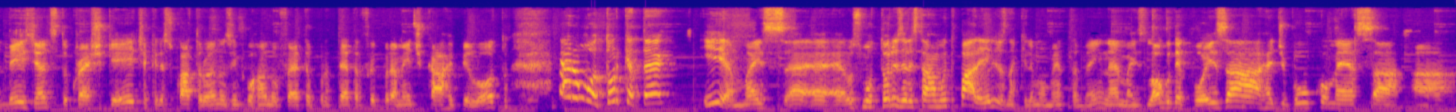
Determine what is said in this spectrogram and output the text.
1 desde antes do Crash Gate, aqueles quatro anos empurrando o Vettel pro Tetra foi puramente carro e piloto. Era um motor que até ia, mas é, é, é os motores eles estavam muito parelhos naquele momento também, né? Mas logo depois a Red Bull começa a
